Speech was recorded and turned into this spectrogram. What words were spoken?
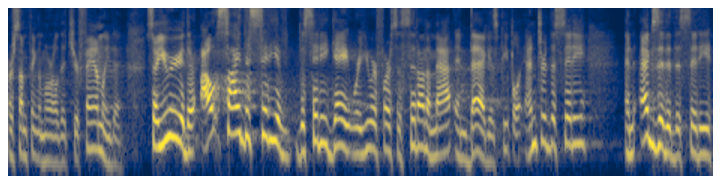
or something immoral that your family did. So you were either outside the city of the city gate where you were forced to sit on a mat and beg as people entered the city and exited the city,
